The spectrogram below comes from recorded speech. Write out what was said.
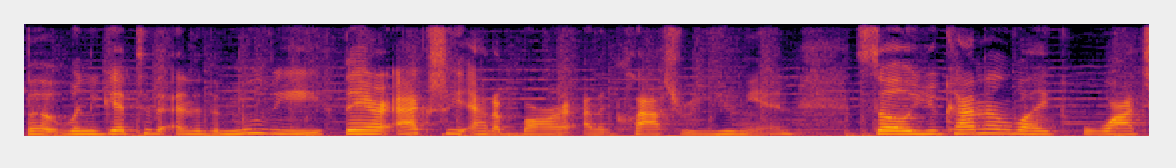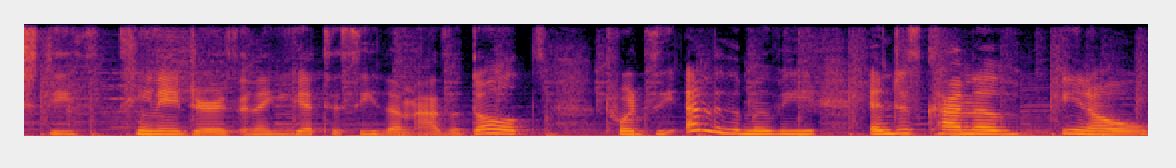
but when you get to the end of the movie, they are actually at a bar at a class reunion. So you kind of like watch these teenagers and then you get to see them as adults towards the end of the movie and just kind of, you know,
